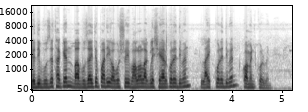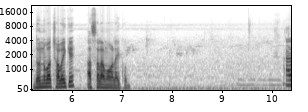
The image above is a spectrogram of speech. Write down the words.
যদি বুঝে থাকেন বা বুঝাইতে পারি, অবশ্যই ভালো লাগলে শেয়ার করে দিবেন লাইক করে দিবেন কমেন্ট করবেন। ধন্যবাদ সবাইকে, আসসালামু আলাইকুম। আর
